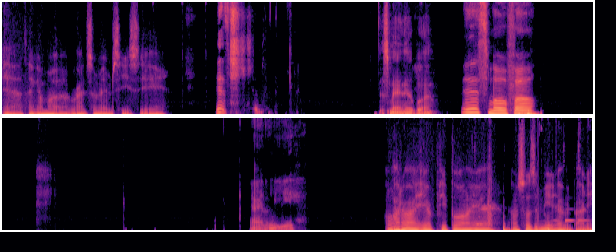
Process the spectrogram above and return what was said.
Yeah, I think I'm gonna run some MCC. This This man here, boy. this mofo. All right, let me. Why do I hear people on here? I'm supposed to mute everybody.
